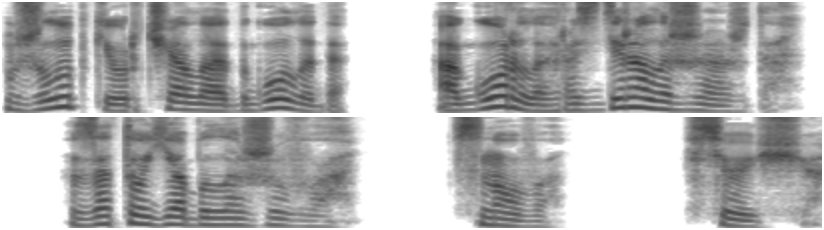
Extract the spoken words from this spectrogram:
в желудке урчало от голода, а горло раздирала жажда. Зато я была жива. Снова. Все еще.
